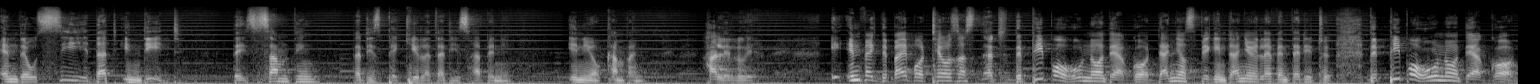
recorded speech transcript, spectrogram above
and they will see that indeed there is something that is peculiar that is happening in your company. Hallelujah. In fact, the Bible tells us that the people who know their God, Daniel speaking, Daniel 11 32, the people who know their God,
